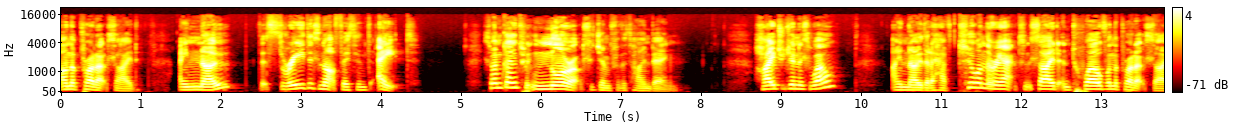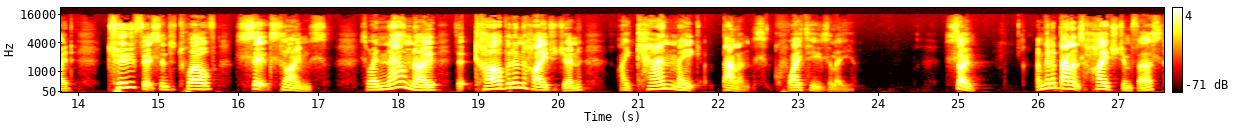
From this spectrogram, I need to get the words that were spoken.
on the product side. I know that three does not fit into eight. So I'm going to ignore oxygen for the time being. Hydrogen as well. I know that I have 2 on the reactant side and 12 on the product side. 2 fits into 12 six times. So I now know that carbon and hydrogen I can make balance quite easily. So I'm going to balance hydrogen first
